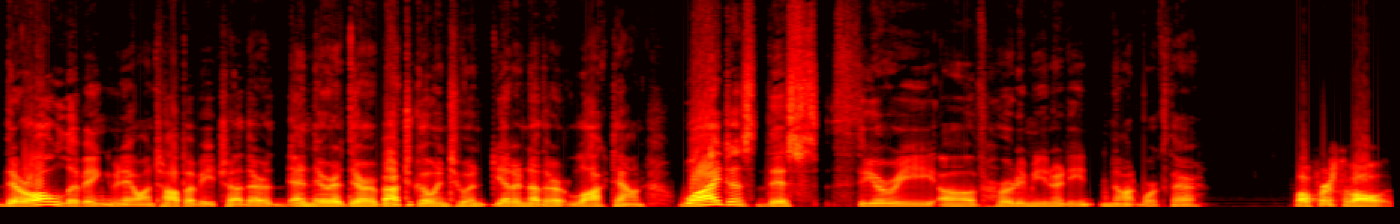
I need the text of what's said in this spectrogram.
they're all living, you know, on top of each other, and they're they're about to go into an, yet another lockdown. Why does this theory of herd immunity not work there? Well, first of all,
